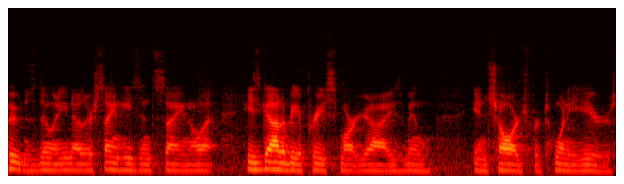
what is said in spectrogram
Putin's doing. You know, they're saying he's insane. All that. He's got to be a pretty smart guy. He's been in charge for 20 years.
